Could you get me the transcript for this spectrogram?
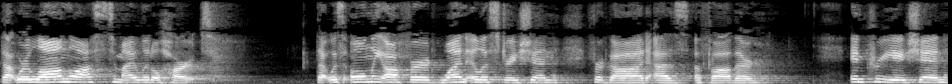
that were long lost to my little heart, that was only offered one illustration for God as a father. In creation,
